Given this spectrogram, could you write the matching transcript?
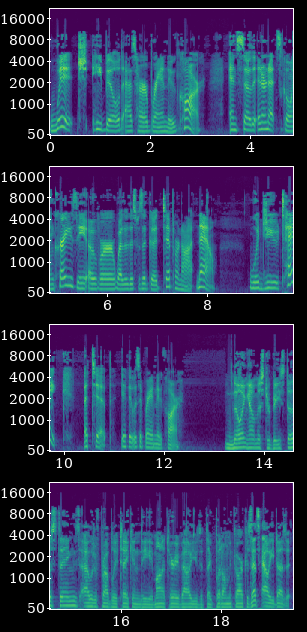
which he billed as her brand new car. And so the internet's going crazy over whether this was a good tip or not. Now, would you take a tip if it was a brand new car? Knowing how Mr. Beast does things, I would have probably taken the monetary value that they put on the car because that's how he does it.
